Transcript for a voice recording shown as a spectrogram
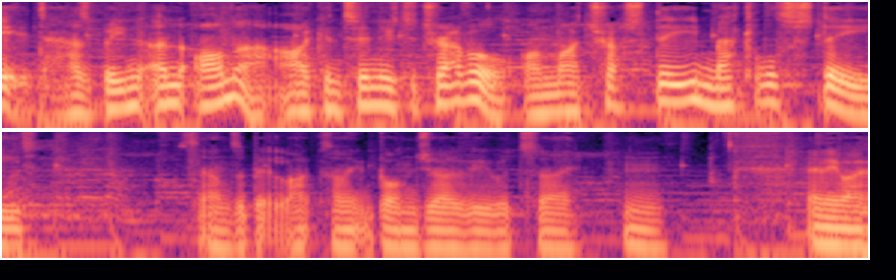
It has been an honour. I continue to travel on my trusty metal steed. Sounds a bit like something Bon Jovi would say. Hmm. Anyway,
